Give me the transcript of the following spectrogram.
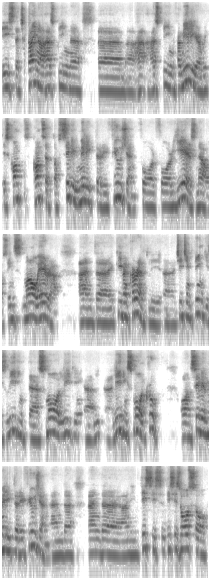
is that China has been uh, um, uh, has been familiar with this con concept of civil military fusion for for years now since Mao era and uh, even currently uh, Xi Jinping is leading the small leading leading small group on civil military fusion and and I mean, this is this is also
